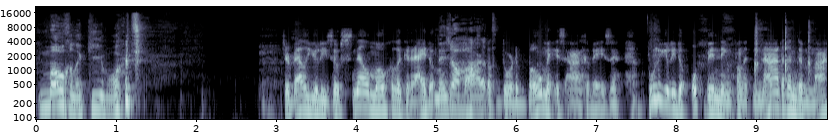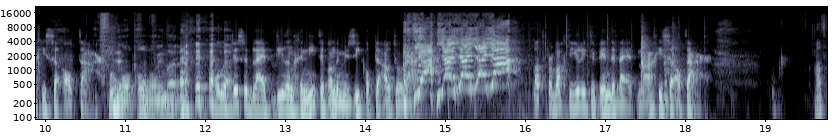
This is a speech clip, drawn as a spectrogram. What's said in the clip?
Mogelijk keyword. Terwijl jullie zo snel mogelijk rijden op Nee, het pad dat door de bomen is aangewezen, voelen jullie de opwinding van het naderende magische altaar. Voel me opgewonden. Ondertussen blijft Dylan genieten van de muziek op de autoradio. Ja, ja! Wat verwachten jullie te vinden bij het magische altaar? Wat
